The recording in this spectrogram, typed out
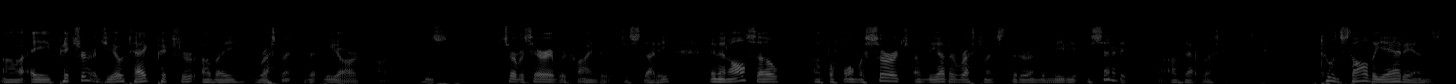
uh, a picture, a geotag picture of a restaurant that we are, are whose service area we're trying to, to study, and then also uh, perform a search of the other restaurants that are in the immediate vicinity uh, of that restaurant. To install the add-ins,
